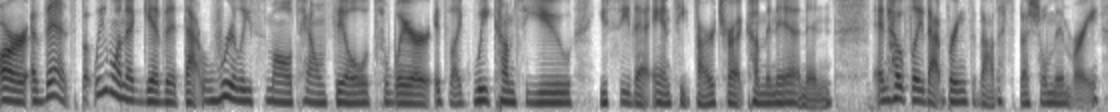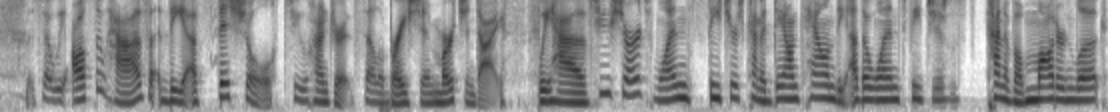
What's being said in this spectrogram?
our events, but we want to give it that really small town feel to where it's like we come to you, you see that antique fire truck coming in and and hopefully that brings about a special memory. So we also have the official 200th celebration merchandise. We have two shirts, one features kind of downtown, the other one features kind of a modern look,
